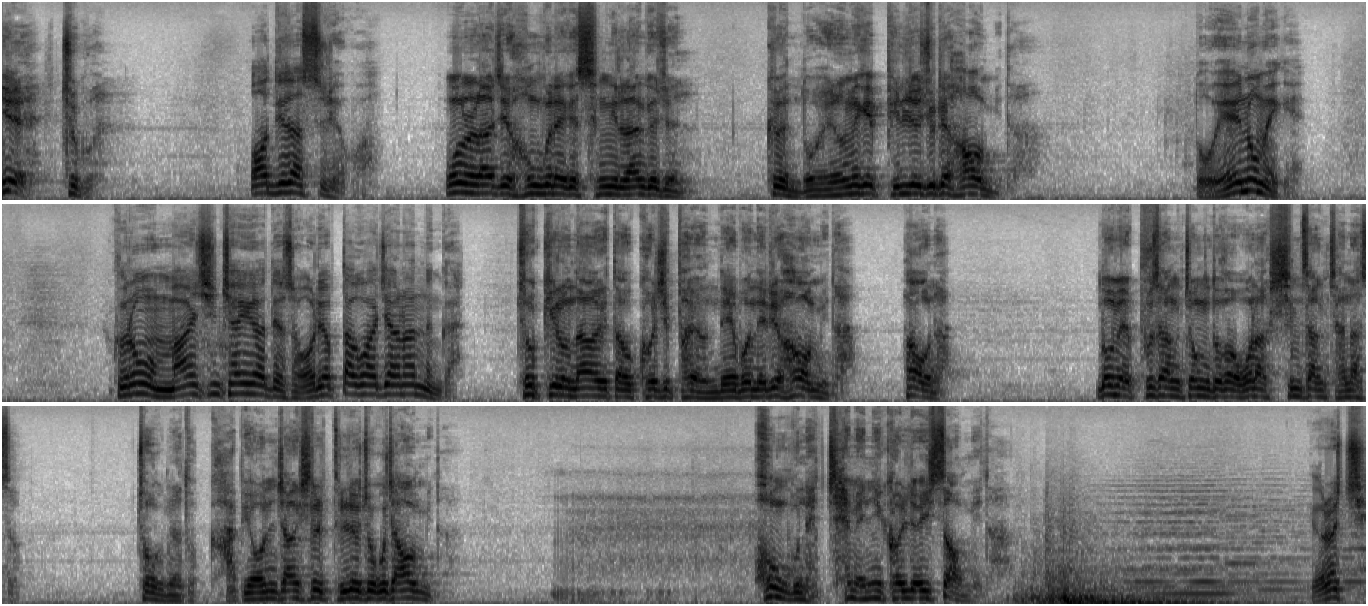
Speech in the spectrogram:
예, 주군. 어디다 쓰려고? 오늘 낮에 홍군에게 승리를 안겨준 그 노예놈에게 빌려주려 하옵니다. 노예놈에게. 그러면 만신창이가 돼서 어렵다고 하지 않았는가? 조끼로 나가겠다고 고집하여 내보내려 하옵니다. 하오나 놈의 부상 정도가 워낙 심상치 않아서 조금이라도 가벼운 장시를 들려주고자 합니다. 홍군의 체면이 걸려 있사옵니다. 그렇지.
